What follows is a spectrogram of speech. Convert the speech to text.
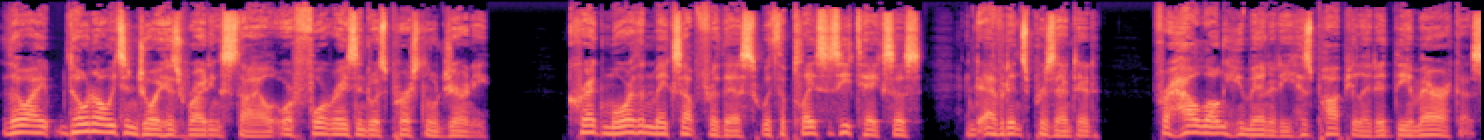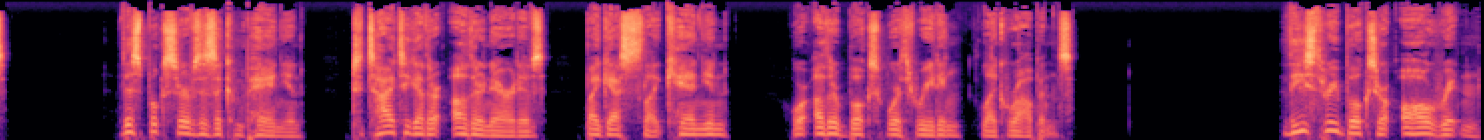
Though I don't always enjoy his writing style or forays into his personal journey, Craig more than makes up for this with the places he takes us and evidence presented for how long humanity has populated the Americas. This book serves as a companion to tie together other narratives by guests like Canyon or other books worth reading like Robin's. These three books are all written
